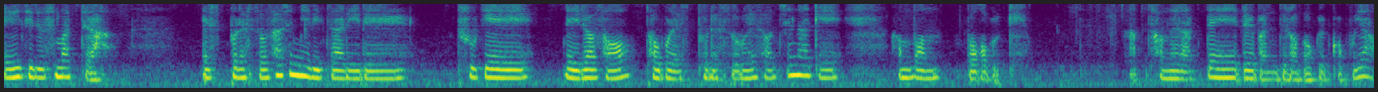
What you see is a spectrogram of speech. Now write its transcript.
에이지드 스마트라 에스프레소 40ml짜리를 두 개 내려서 더블 에스프레소로 해서 진하게 한번 먹어볼게요. 아, 저는 라떼를 만들어 먹을 거고요.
